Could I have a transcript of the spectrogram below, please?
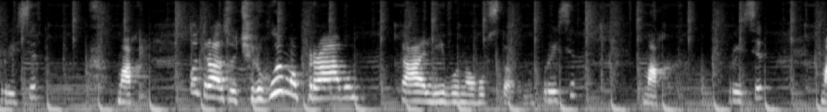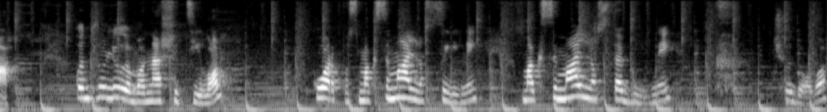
присід, мах. Одразу чергуємо праву та ліву ногу в сторону. Присід, мах, присід, мах. Контролюємо наше тіло. Корпус максимально сильний, максимально стабільний. Чудово.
